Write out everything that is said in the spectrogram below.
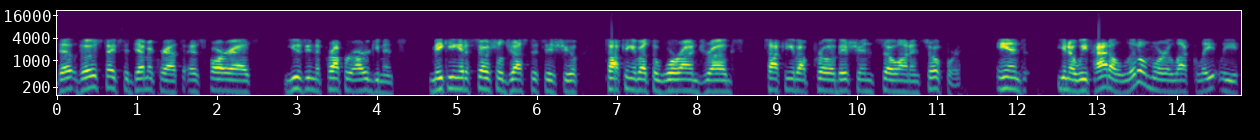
th- those types of Democrats as far as using the proper arguments, making it a social justice issue, talking about the war on drugs, talking about prohibition, so on and so forth. And, you know, we've had a little more luck lately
